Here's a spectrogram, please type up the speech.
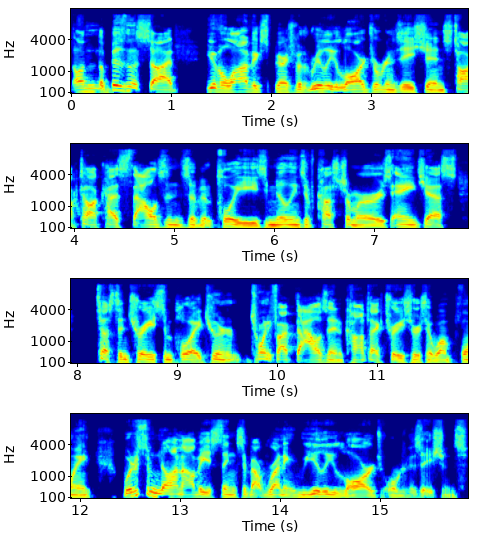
on the business side, you have a lot of experience with really large organizations. TalkTalk has thousands of employees, millions of customers. NHS Test and Trace employed 225,000 contact tracers at one point. What are some non obvious things about running really large organizations?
